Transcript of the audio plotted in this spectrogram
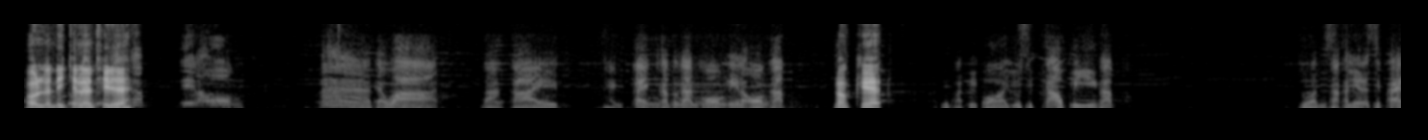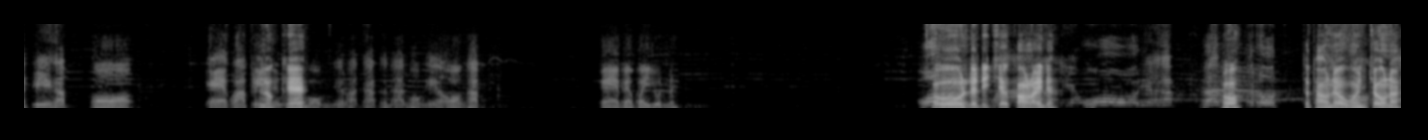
โอ้โหดีเจริญที่เด้อ แกร่งครับทางด้านของเนลอองครับโลเกะอธิพัฒน์นี่ก็อายุ 19 ปีครับ ส่วนซาคาเลียนั้น18 ปีครับก็แก่กว่าปีหนึงครับผมยุทธพัฒน์ครับทางด้านของเนลอองครับ แก่แบบวัยรุ่นนะ โอ้เดี๋ยวดิเจอกองอะไรเดี๋ยว โอ้ ตะเตาเนี่ยวันโจ้นะ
